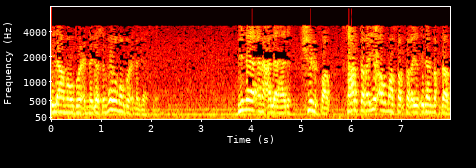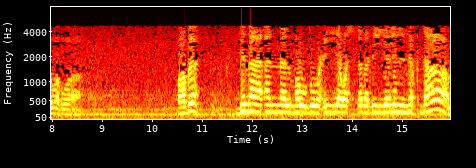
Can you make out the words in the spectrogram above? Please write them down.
إلى موضوع النجاسة. مو موضوع النجاسة. بناء على هذا شو الفرق صار تغير أو ما صار تغير؟ إذا المقدار هو هو. واضح بما أن الموضوعية والسببية للمقدار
